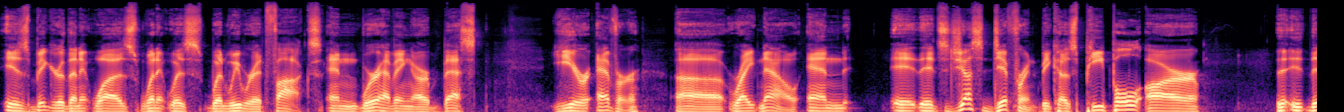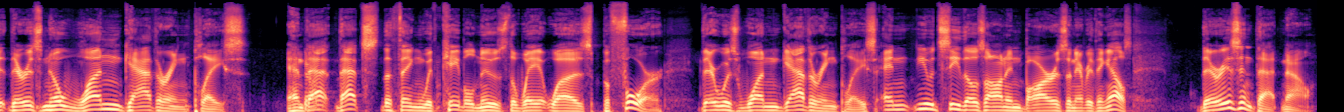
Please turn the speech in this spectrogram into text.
is bigger than it was when it was when we were at Fox, and we're having our best year ever uh, right now, and it, it's just different because people are. it- there is no one gathering place, and that that's the thing with cable news. The way it was before, there was one gathering place, and you would see those on in bars and everything else. There isn't that now,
